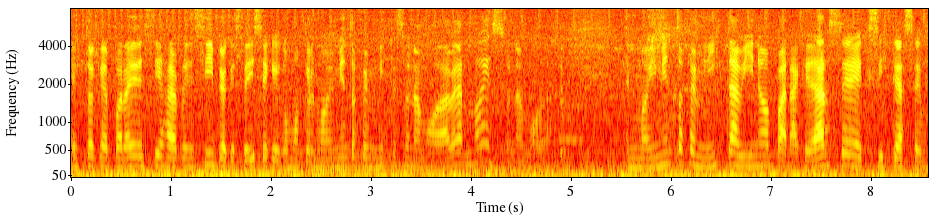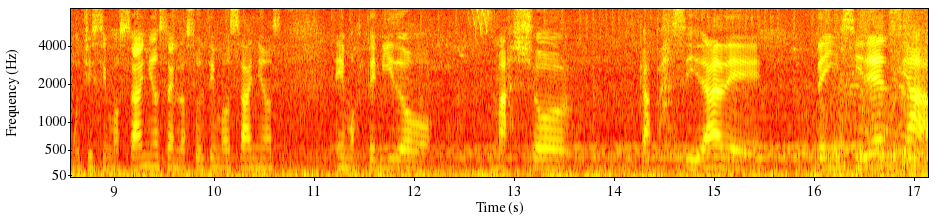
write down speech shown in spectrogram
esto que por ahí decías al principio, que se dice que como que el movimiento feminista es una moda. A ver, no es una moda. El movimiento feminista vino para quedarse, existe hace muchísimos años. En los últimos años hemos tenido mayor capacidad de, de incidencia.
